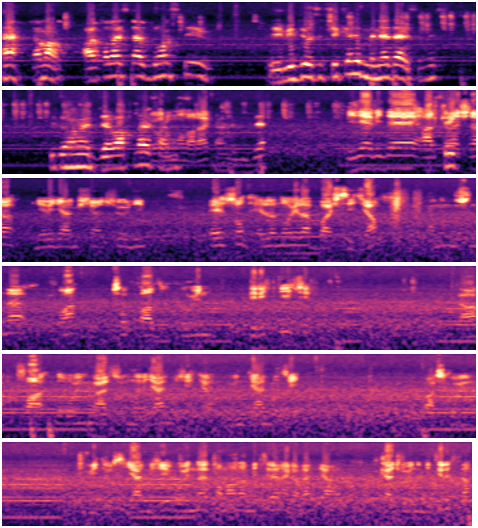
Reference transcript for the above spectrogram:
Heh tamam. Arkadaşlar Don't Steve e, videosu çekelim mi? Ne dersiniz? Bir de ona cevaplarsanız. Yorum olarak. Yani bize. Bir de bir de arkadaşlar yeri gelmişken söyleyeyim. En son Eleanor'la başlayacağım. Onun dışında şu an çok fazla oyun biriktiği için daha farklı oyun versiyonları gelmeyecek ya. Oyun gelmeyecek. Başka oyun videosu gelmeyecek. Oyunları tamamen bitirene kadar ya birkaç oyunu bitirirsem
